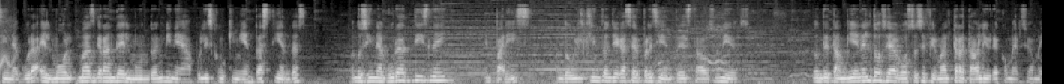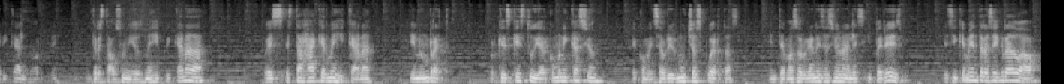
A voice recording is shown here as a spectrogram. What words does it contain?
se inaugura el mall más grande del mundo en Minneapolis con 500 tiendas, cuando se inaugura Disney en París, cuando Bill Clinton llega a ser presidente de Estados Unidos, donde también el 12 de agosto se firma el Tratado de Libre Comercio de América del Norte entre Estados Unidos, México y Canadá, pues esta hacker mexicana tiene un reto, porque es que estudiar comunicación le comienza a abrir muchas puertas en temas organizacionales y periodismo. Así que mientras se graduaba,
